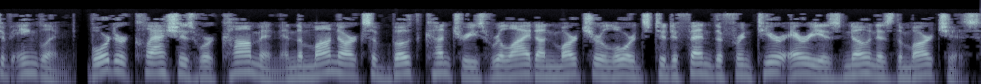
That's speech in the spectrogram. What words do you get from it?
of England, border clashes were common and the monarchs of both countries relied on marcher lords to defend the frontier areas known as the Marches.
